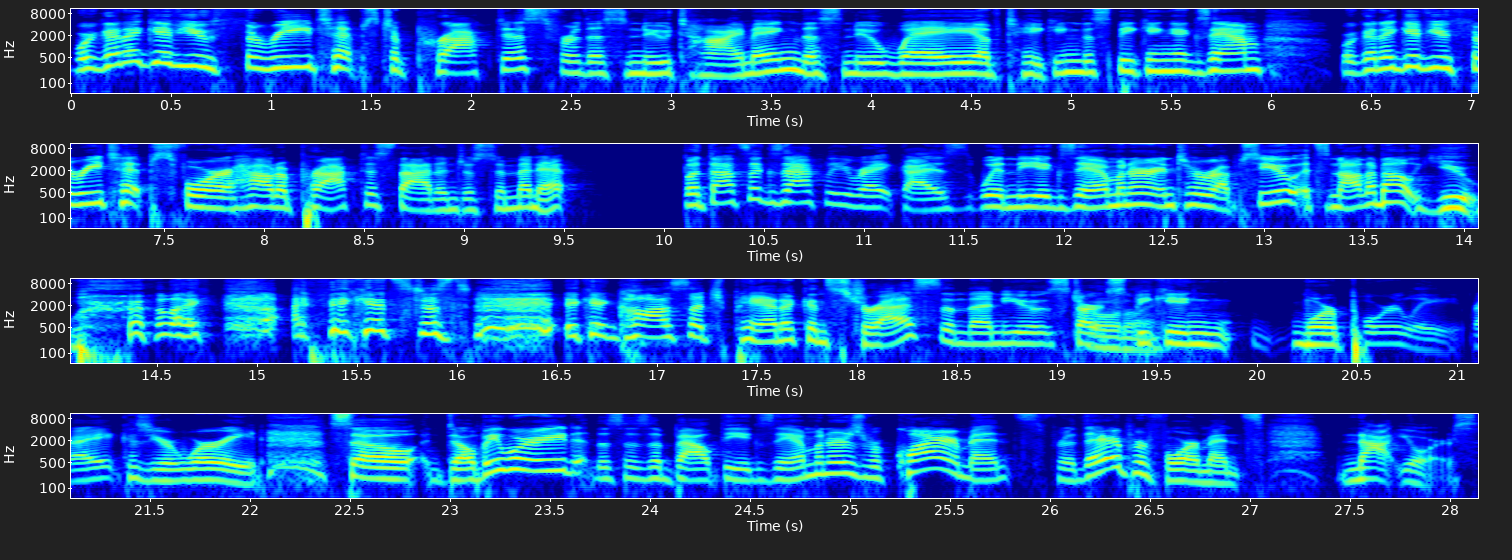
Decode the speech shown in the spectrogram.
we're going to give you three tips to practice for this new timing, this new way of taking the speaking exam. We're going to give you three tips for how to practice that in just a minute. But that's exactly right, guys. When the examiner interrupts you, it's not about you. like, I think it's just, it can cause such panic and stress. And then you start totally. speaking more poorly, right? Because you're worried. So don't be worried. This is about the examiner's requirements for their performance, not yours.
